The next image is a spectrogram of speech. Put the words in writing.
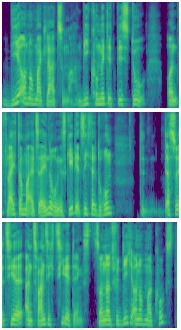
dir auch noch mal klar zu machen, wie committed bist du? Und vielleicht noch mal als Erinnerung: Es geht jetzt nicht darum, dass du jetzt hier an 20 Ziele denkst, sondern für dich auch noch mal guckst,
